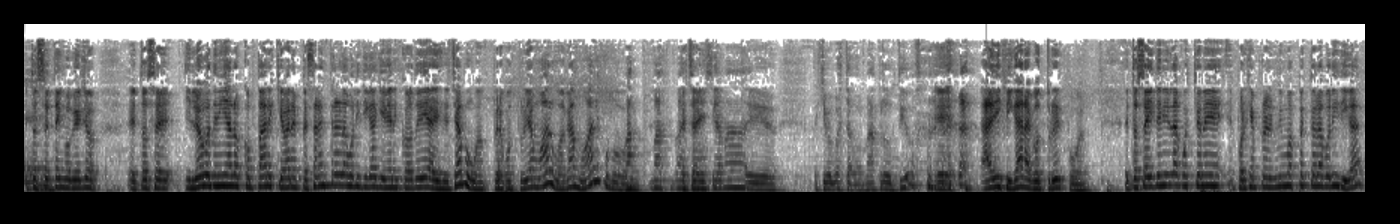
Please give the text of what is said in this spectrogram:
Entonces tengo que yo. Entonces, y luego tenía a los compadres que van a empezar a entrar a la política que vienen con otro día y dicen, ya, pues, pero construyamos algo, hagamos algo, pues, weón". Más, más, más, ¿Cachai? ¿cómo se llama? Eh, es que me cuesta, weón, más productivo. Eh, a edificar, a construir, pues, weón. Entonces ahí tenéis las cuestiones, por ejemplo, en el mismo aspecto de la política,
